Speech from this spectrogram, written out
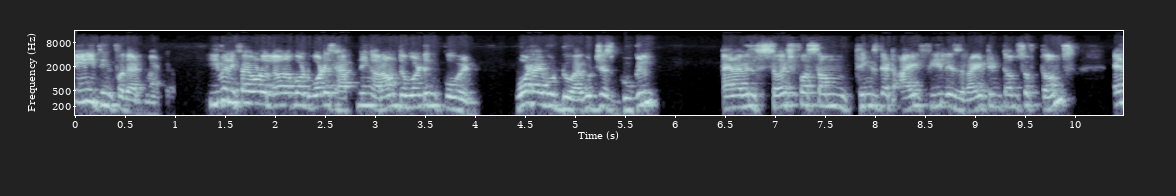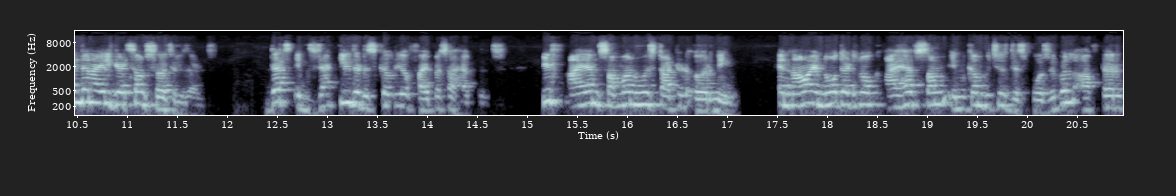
anything for that matter, even if I want to learn about what is happening around the world in COVID, what I would do, I would just Google and I will search for some things that I feel is right in terms of terms, and then I'll get some search results. That's exactly the discovery of 5paisa happens. If I am someone who started earning, and now i know that you know i have some income which is disposable after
